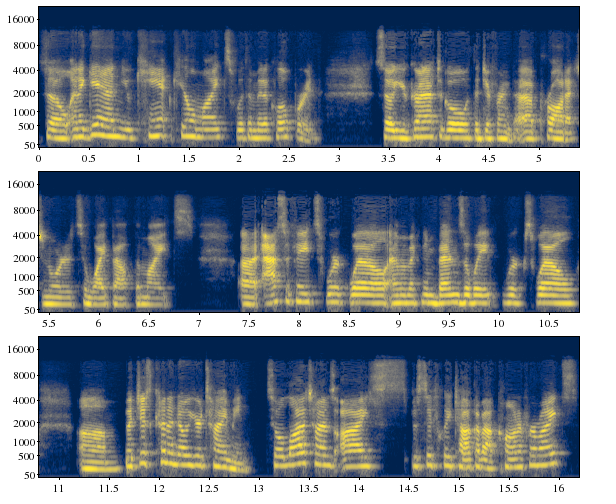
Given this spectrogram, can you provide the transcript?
So, and again, you can't kill mites with imidacloprid. So you're going to have to go with a different uh, product in order to wipe out the mites. Uh, work well, emamectin benzoate works well, um, but just kind of know your timing. So a lot of times I specifically talk about conifer mites,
